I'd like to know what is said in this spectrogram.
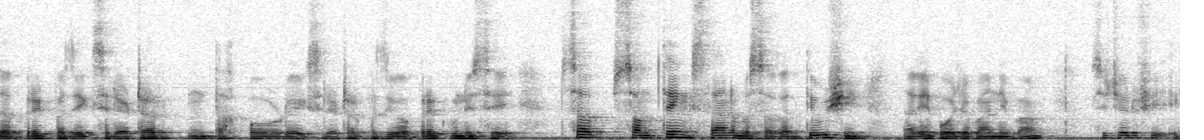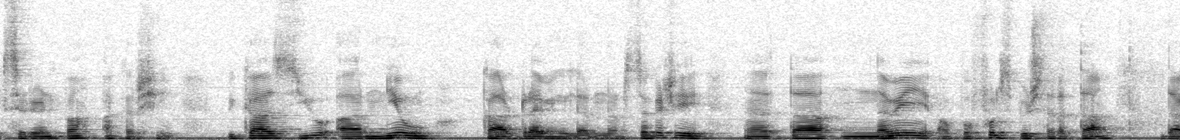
د بریک په ځای اکسیلیټر ته خپه وړی اکسیلیټر په ځای به بریک ونیسئ څه سمثینګ ستا نه به څه غلطي وشي د هغې په وجه باندې به څه چل وشي اکسیډنټ به اکر شي بیکاز یو آر نیو کار ډرایوینګ لرنر ځکه چې تا نوې او په فل سپیډ سره تا دا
